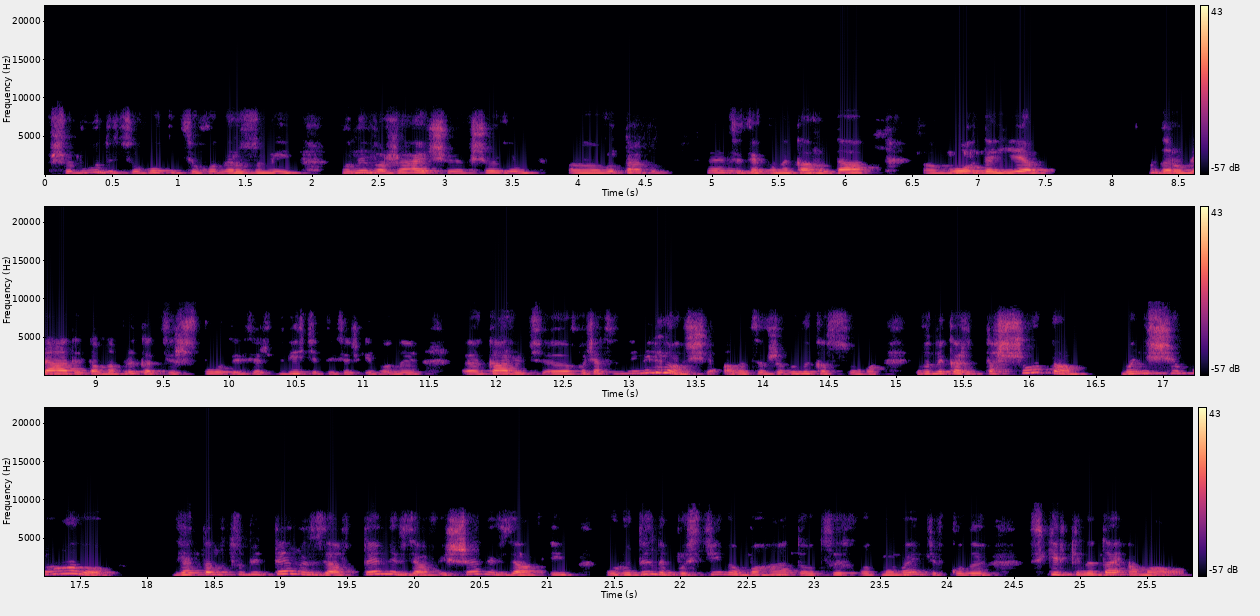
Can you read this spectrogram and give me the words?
що люди сьогодні цього не розуміють. Вони вважають, що якщо їм е, отак, от, знаєте, як вони кажуть, да, Бог дає заробляти там, наприклад, ці ж 100 тисяч, 200 тисяч, і вони е, кажуть, е, хоча це не мільйон ще, але це вже велика сума. І вони кажуть, та що там, мені ще мало. Я там собі те не взяв, те не взяв і ще не взяв. І у людини постійно багато цих моментів, коли скільки не дай, а мало.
